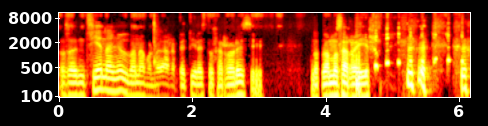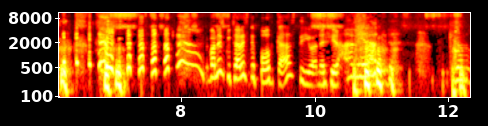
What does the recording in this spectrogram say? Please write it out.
o sea, en 100 años van a volver a repetir estos errores y nos vamos a reír. Van a escuchar este podcast y van a decir, ah, mira. qué horror".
